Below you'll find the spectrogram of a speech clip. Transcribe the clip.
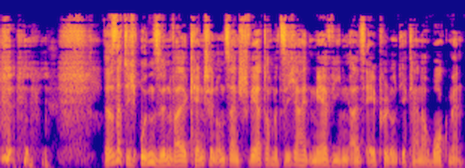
Das ist natürlich Unsinn, weil Kenshin und sein Schwert doch mit Sicherheit mehr wiegen als April und ihr kleiner Walkman.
